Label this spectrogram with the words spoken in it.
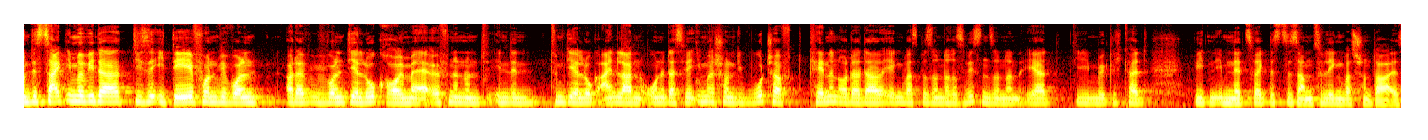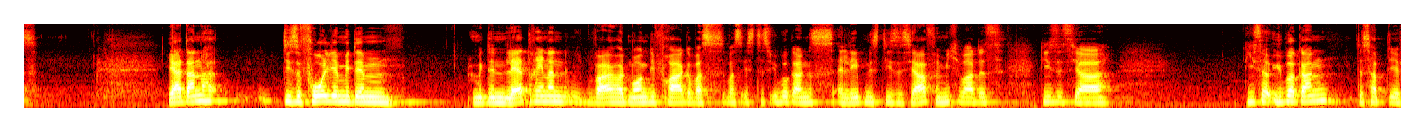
Und es zeigt immer wieder diese Idee von, wir wollen, oder wir wollen Dialogräume eröffnen und in den, zum Dialog einladen, ohne dass wir immer schon die Botschaft kennen oder da irgendwas Besonderes wissen, sondern eher die Möglichkeit bieten, im Netzwerk das zusammenzulegen, was schon da ist. Ja, dann diese Folie mit, dem, mit den Lehrtrainern war heute Morgen die Frage, was, was ist das Übergangserlebnis dieses Jahr? Für mich war das dieses Jahr dieser Übergang, das habt ihr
